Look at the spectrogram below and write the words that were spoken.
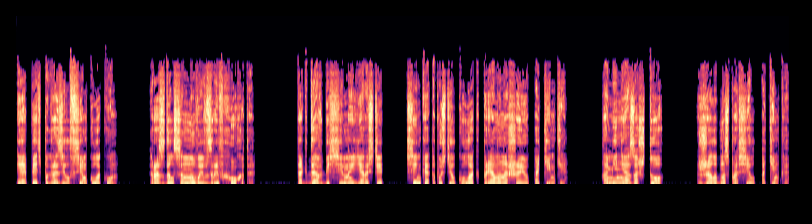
и опять погрозил всем кулаком. Раздался новый взрыв хохота. Тогда в бессильной ярости Сенька опустил кулак прямо на шею Акимки. «А меня за что?» — жалобно спросил Акимка.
